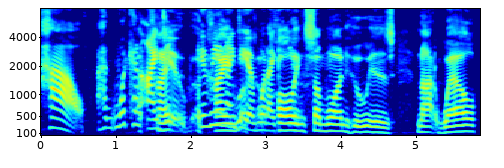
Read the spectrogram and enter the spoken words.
How? What can I do? Give me an idea of what I can Calling someone who is not well,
